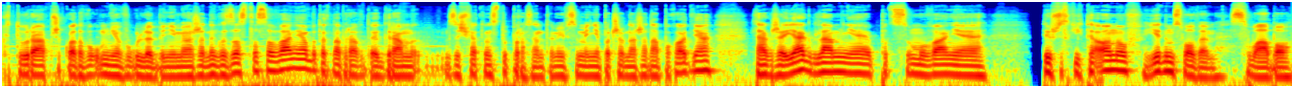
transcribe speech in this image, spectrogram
która przykładowo u mnie w ogóle by nie miała żadnego zastosowania, bo tak naprawdę gram ze światłem 100% i w sumie niepotrzebna żadna pochodnia. Także jak dla mnie podsumowanie tych wszystkich teonów, jednym słowem, słabo.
